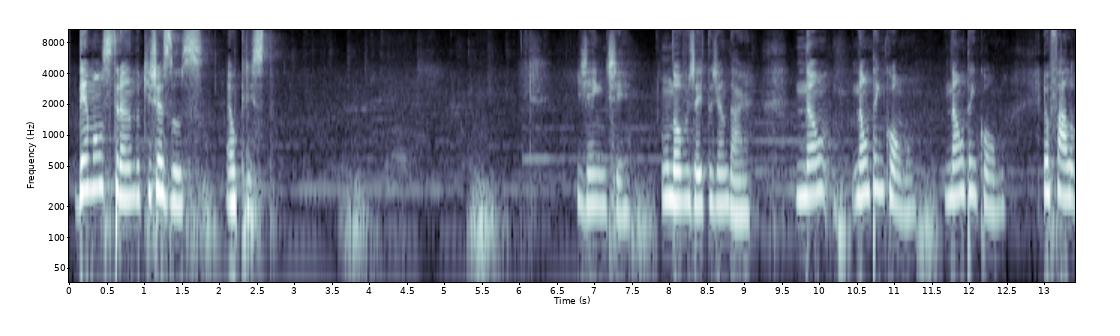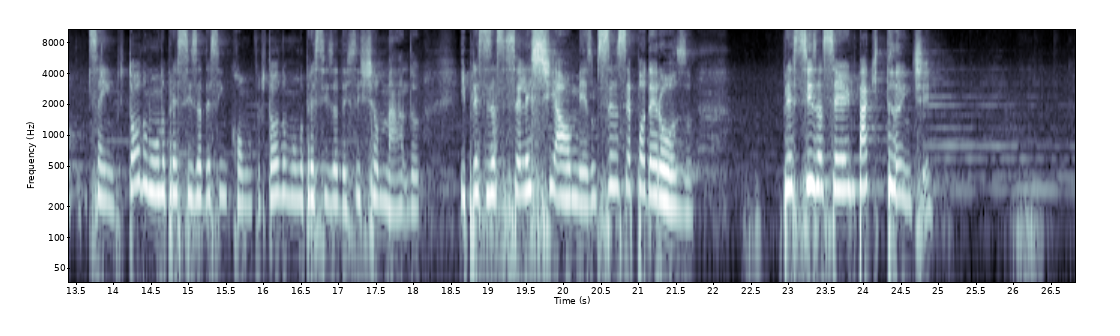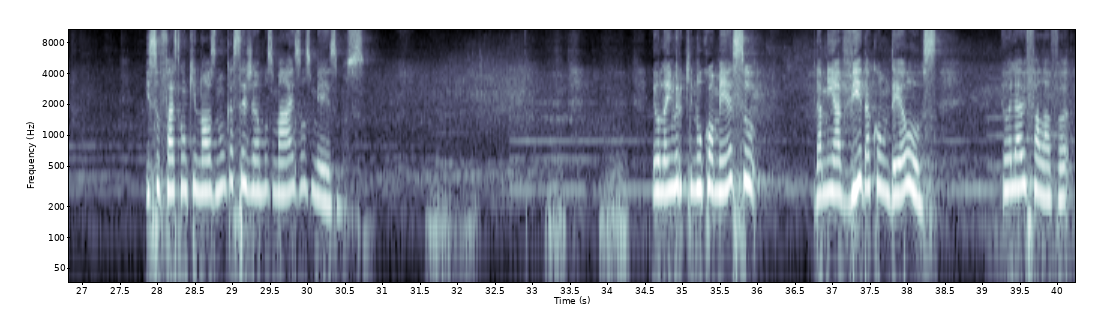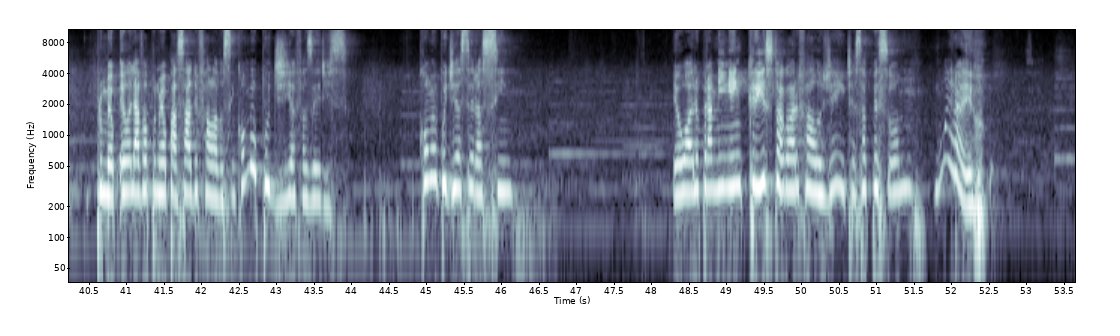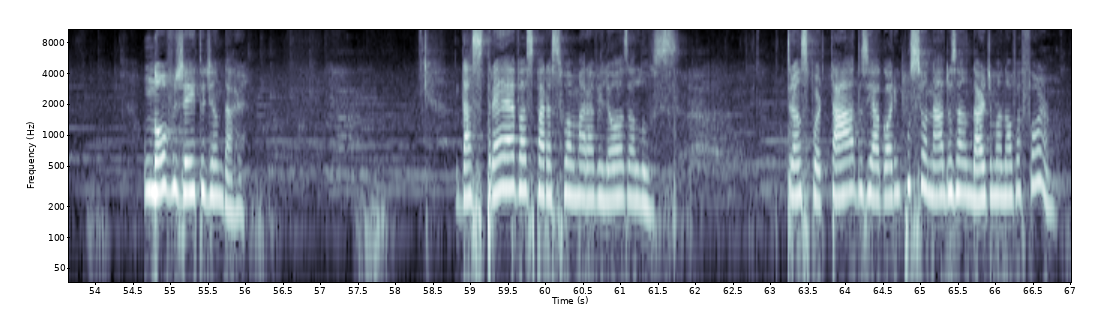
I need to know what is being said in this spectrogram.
demonstrando que Jesus é o Cristo. Gente, um novo jeito de andar. Não, não tem como. Não tem como. Eu falo sempre, todo mundo precisa desse encontro, todo mundo precisa desse chamado. E precisa ser celestial mesmo, precisa ser poderoso. Precisa ser impactante. Isso faz com que nós nunca sejamos mais os mesmos. Eu lembro que no começo da minha vida com Deus, eu olhava e falava pro meu, eu olhava para o meu passado e falava assim: como eu podia fazer isso? Como eu podia ser assim? Eu olho para mim em Cristo agora e falo: gente, essa pessoa não, não era eu. Um novo jeito de andar. Das trevas para a sua maravilhosa luz. Transportados e agora impulsionados a andar de uma nova forma.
